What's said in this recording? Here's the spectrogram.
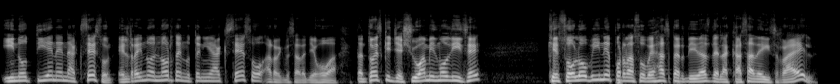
y no tienen acceso. El reino del norte no tenía acceso a regresar a Jehová. Tanto es que Yeshua mismo dice, que solo vine por las ovejas perdidas de la casa de Israel.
